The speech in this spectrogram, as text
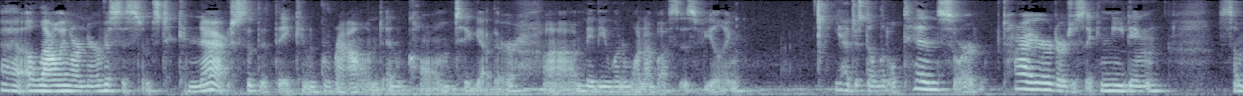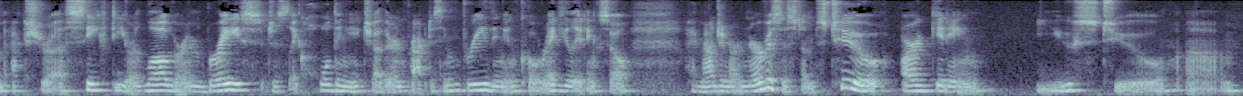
uh, allowing our nervous systems to connect so that they can ground and calm together. Uh, maybe when one of us is feeling, yeah, just a little tense or tired or just like needing some extra safety or love or embrace, just like holding each other and practicing breathing and co regulating. So I imagine our nervous systems too are getting used to. Um,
